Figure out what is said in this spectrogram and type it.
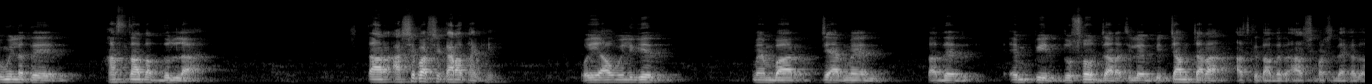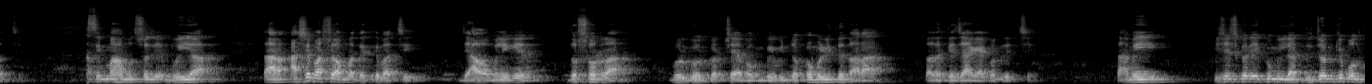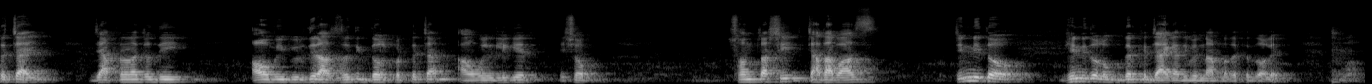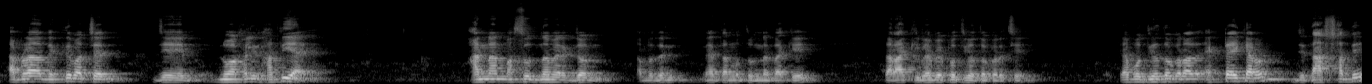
কুমিল্লাতে হাসনাত আবদুল্লাহ, তার আশেপাশে কারা থাকে? ওই আওয়ামী লীগের মেম্বার, চেয়ারম্যান, তাদের এমপির দোসর যারা ছিল, এমপির চামচারা আজকে তাদের আশেপাশে দেখা যাচ্ছে। আসিফ মাহমুদ সজি ভুইয়া, তার আশেপাশেও আমরা দেখতে পাচ্ছি যে আওয়ামী লীগের দোসররা ঘুরঘুর করছে এবং বিভিন্ন কমিটিতে তারা তাদেরকে জায়গা করে দিচ্ছে। তা আমি বিশেষ করে এই কুমিল্লার দুজনকে বলতে চাই যে আপনারা যদি আওয়ামী বিরোধী রাজনৈতিক দল করতে চান, আওয়ামী লীগের এসব সন্ত্রাসী, চাঁদাবাজ, চিহ্নিত, ঘৃণিত লোকদেরকে জায়গা দিবেন না আপনাদেরকে দলে। আপনারা দেখতে পাচ্ছেন যে নোয়াখালীর হাতিয়ায় হান্নান মাসুদ নামের একজন আমাদের নেতা, নতুন নেতাকে তারা কীভাবে প্রতিহত করেছে? এটা প্রতিহত করার একটাই কারণ যে তার সাথে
